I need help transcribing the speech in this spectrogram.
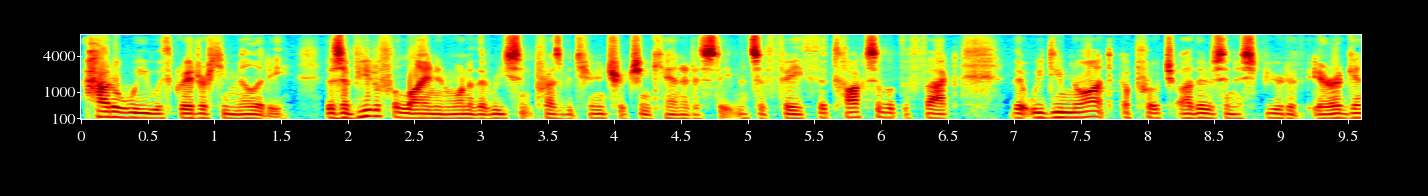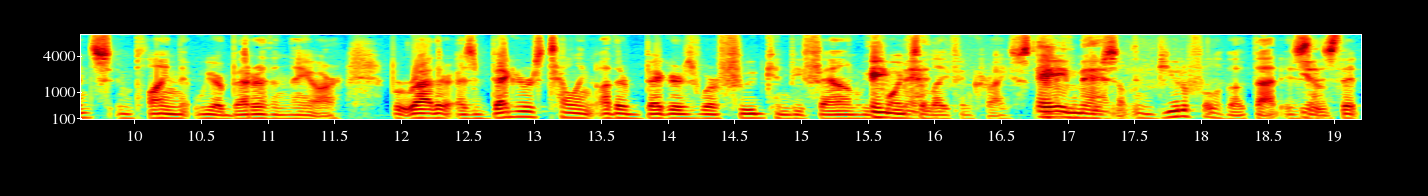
how do we, with greater humility? There's a beautiful line in one of the recent Presbyterian Church in Canada statements of faith that talks about the fact that we do not approach others in a spirit of arrogance, implying that we are better than they are, but rather as beggars telling other beggars where food can be found, we Amen. point to life in Christ. And Amen. There's something beautiful about that is, yeah. is that,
